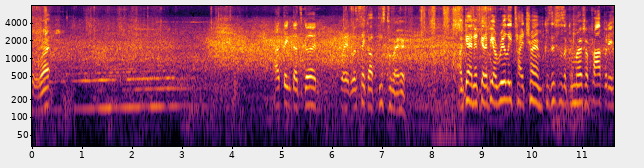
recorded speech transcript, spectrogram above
All right. Think that's good. Wait, let's take off these two right here. Again, it's gonna be a really tight trim because this is a commercial property.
